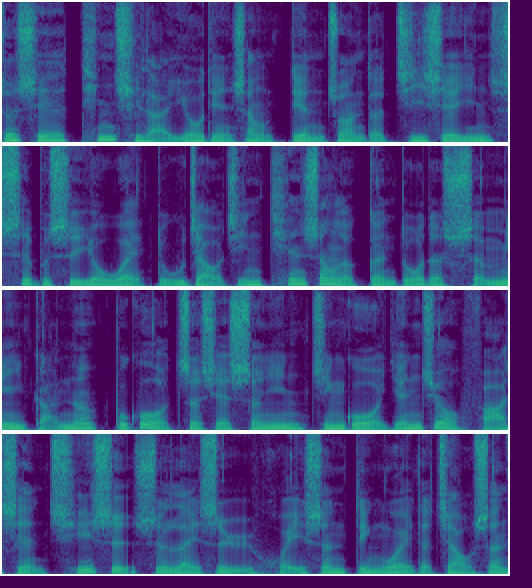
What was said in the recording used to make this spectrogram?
这些听起来有点像电钻的机械音，是不是又为独角鲸添上了更多的神秘感呢？不过，这些声音经过研究发现，其实是类似于回声定位的叫声。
